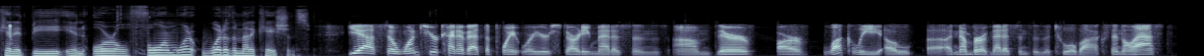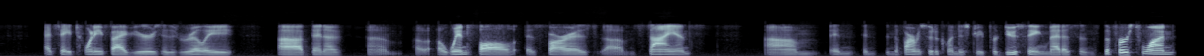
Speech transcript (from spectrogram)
Can it be in oral form? What what are the medications? Yeah, so once you're kind of at the point where you're starting medicines, um, there are luckily a, a, number of medicines in the toolbox. And the last, I'd say, 25 years has really uh, been a, um, a, windfall as far as um, science um, in, in, in the pharmaceutical industry producing medicines. The first one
